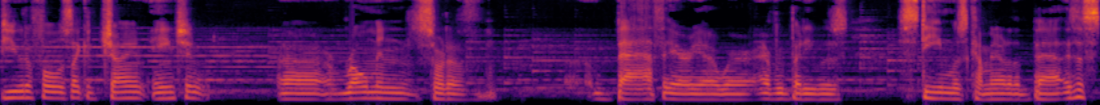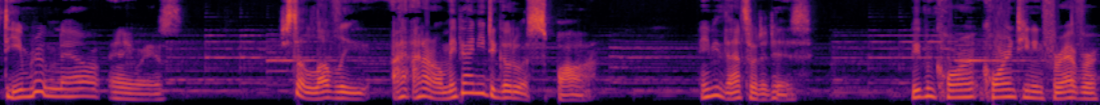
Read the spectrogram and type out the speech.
beautiful. It was like a giant ancient uh, Roman sort of bath area where everybody was steam was coming out of the bath. Is a steam room now? Anyways, just a lovely. I, I don't know. Maybe I need to go to a spa. Maybe that's what it is. We've been quarantining forever.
